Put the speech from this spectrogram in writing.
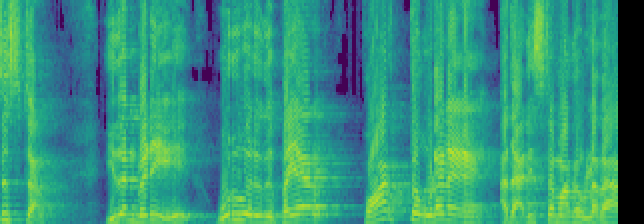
system இதன்படி ஒருவரது பெயர் பார்த்த உடனே அது அதிர்ஷ்டமாக உள்ளதா?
